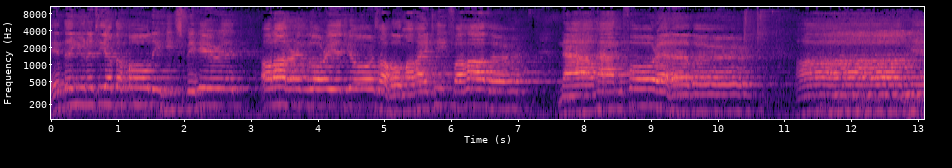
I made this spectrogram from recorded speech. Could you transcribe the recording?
in the unity of the Holy Spirit, all honor and glory is yours, Almighty Father, now and forever. Amen.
